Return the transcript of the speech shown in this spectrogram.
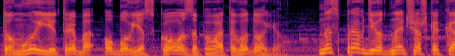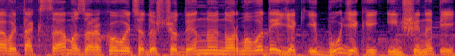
тому її треба обов'язково запивати водою. Насправді, одна чашка кави так само зараховується до щоденної норми води, як і будь-який інший напій.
